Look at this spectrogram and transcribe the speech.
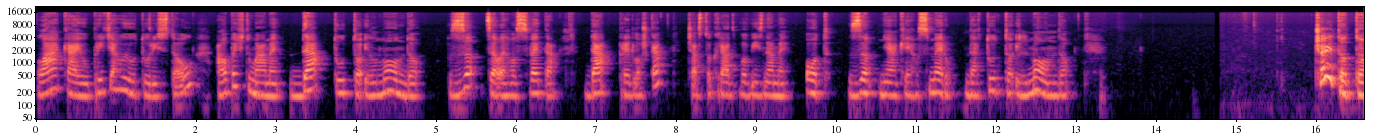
lákajú, priťahujú turistov a opäť tu máme da tutto il mondo, z celého sveta. Da predložka, častokrát vo význame od, z nejakého smeru. Da tutto il mondo. Čo je toto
